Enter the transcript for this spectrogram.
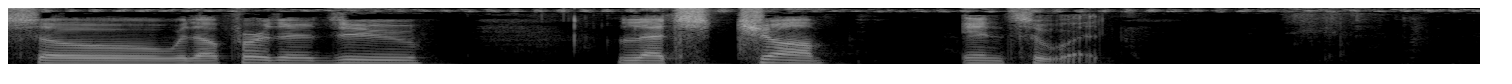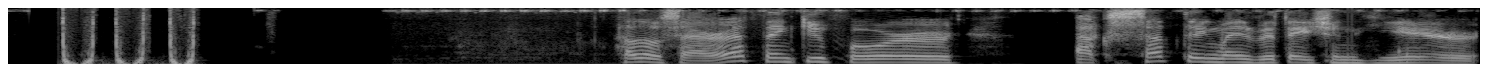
So, without further ado, let's jump into it. Hello, Sarah. Thank you for accepting my invitation here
